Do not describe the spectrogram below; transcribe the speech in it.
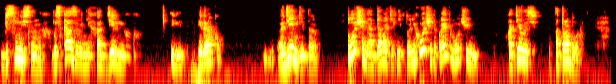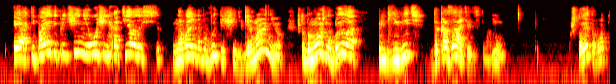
бессмысленных высказываниях отдельных игроков. Деньги-то площади, отдавать их никто не хочет, и поэтому очень хотелось отработать. И, э, и по этой причине очень хотелось Навального вытащить в Германию, чтобы можно было предъявить доказательства, ну, что это вот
